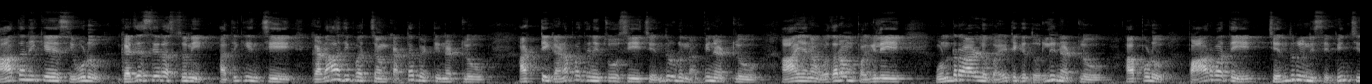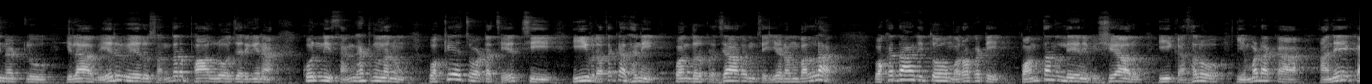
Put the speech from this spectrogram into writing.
ఆతనికే శివుడు గజశిరస్సుని అతికించి గణాధిపత్యం కట్టబెట్టినట్లు అట్టి గణపతిని చూసి చంద్రుడు నవ్వినట్లు ఆయన ఉదరం పగిలి ఉండ్రాళ్ళు బయటికి దొర్లినట్లు అప్పుడు పార్వతి చంద్రుని శపించినట్లు ఇలా వేరువేరు సందర్భాల్లో జరిగిన కొన్ని సంఘటనలను ఒకే చోట చేర్చి ఈ వ్రతకథని కొందరు ప్రచారం చెయ్యడం వల్ల ఒకదానితో మరొకటి పొంతన లేని విషయాలు ఈ కథలో ఇమడక అనేక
